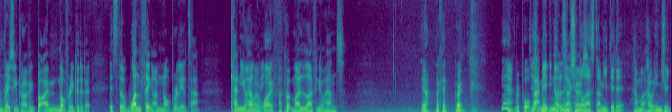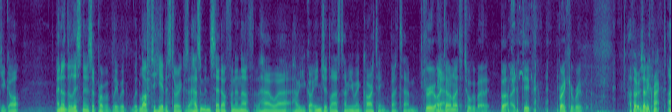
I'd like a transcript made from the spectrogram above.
racing driving, but I'm not very good at it. It's the one thing I'm not brilliant at. Can you And help my me? wife- I put my life in your hands. Yeah. Okay. Great. Yeah. Report Just back. Maybe not Tell us how it mention the last time you did it, how mu- how injured you got. I know the listeners are probably would, would love to hear the story because it hasn't been said often enough how uh, how you got injured last time you went karting. But um, Drew, I don't like to talk about it, but I did break a rib. I thought it was only cracked. I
